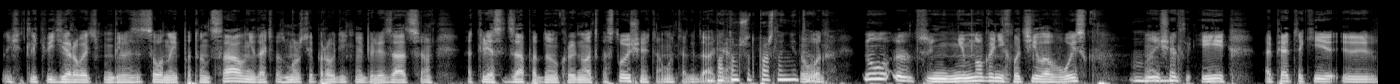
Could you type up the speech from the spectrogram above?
значит, ликвидировать мобилизационный потенциал, не дать возможности проводить мобилизацию, отрезать западную Украину от восточной там, и так далее. Потом что-то пошло не вот. так. Ну, немного не хватило войск, угу. значит, и опять-таки э,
